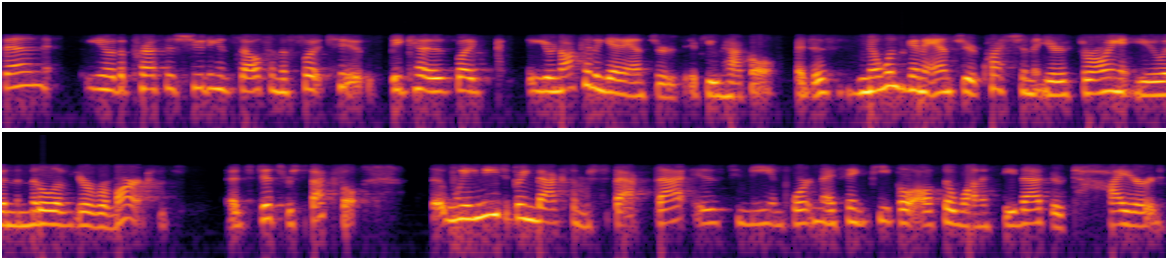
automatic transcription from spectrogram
then, you know, the press is shooting itself in the foot too, because like you're not going to get answers if you heckle. It just no one's going to answer your question that you're throwing at you in the middle of your remarks. It's, it's disrespectful. We need to bring back some respect. That is to me important. I think people also want to see that. They're tired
